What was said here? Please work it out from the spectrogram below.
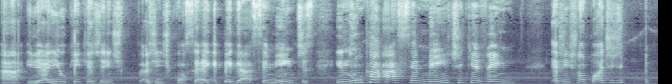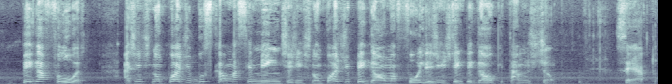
Ah, e aí o que, que a gente a gente consegue pegar sementes e nunca a semente que vem, a gente não pode pegar flor. A gente não pode buscar uma semente, a gente não pode pegar uma folha, a gente tem que pegar o que está no chão, certo?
